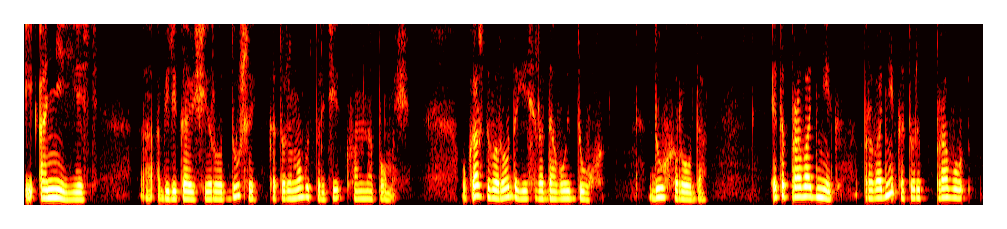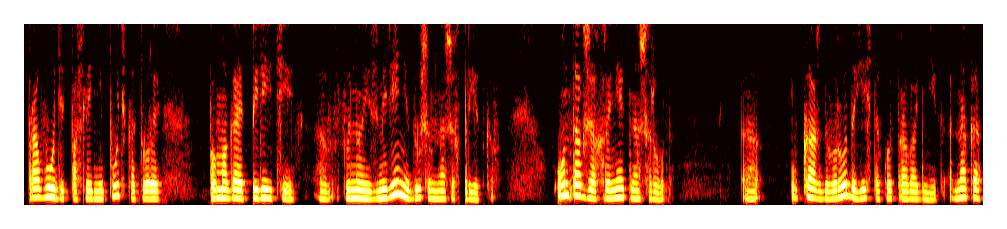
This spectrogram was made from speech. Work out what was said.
И они есть э, оберегающие род души, которые могут прийти к вам на помощь. У каждого рода есть родовой дух, дух рода. Это проводник, проводник, который проводит последний путь, который помогает перейти э, в иное измерение душам наших предков. Он также охраняет наш род. Э, у каждого рода есть такой проводник. Однако,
